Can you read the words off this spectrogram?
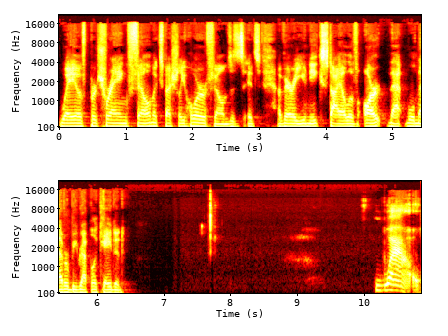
way of portraying film, especially horror films. It's, it's a very unique style of art that will never be replicated. Wow.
